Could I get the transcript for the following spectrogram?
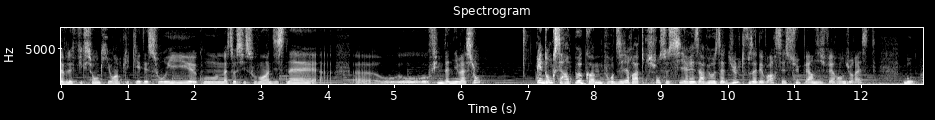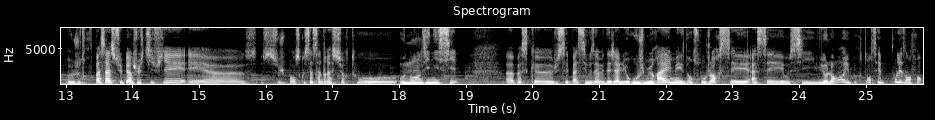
œuvres de fiction qui ont impliqué des souris, qu'on associe souvent à Disney, aux films d'animation, et donc c'est un peu comme pour dire attention ceci est réservé aux adultes, vous allez voir c'est super différent du reste. Bon, euh, je trouve pas ça super justifié et euh, je pense que ça s'adresse surtout aux, non-initiés. Euh, parce que je sais pas si vous avez déjà lu Rouge Muraille, mais dans son genre c'est assez aussi violent et pourtant c'est pour les enfants.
